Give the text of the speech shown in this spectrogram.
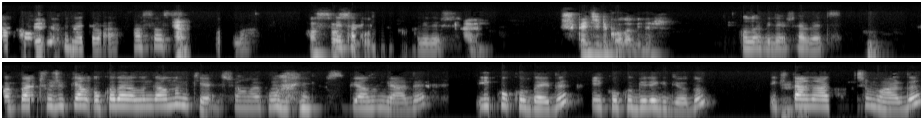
takma. acaba? Hassas Ha? olma. Hassaslık olabilir. evet. Şüphecilik olabilir. Olabilir, evet. Bak ben çocukken o kadar alıngandım ki şu an aklıma bir anım geldi. İlkokuldaydık. İlkokul 1'e gidiyordum. İki hı. tane arkadaşım vardı.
